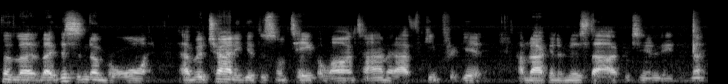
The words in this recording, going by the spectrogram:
the like. This is number one. I've been trying to get this on tape a long time, and I keep forgetting. I'm not going to miss the opportunity tonight.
